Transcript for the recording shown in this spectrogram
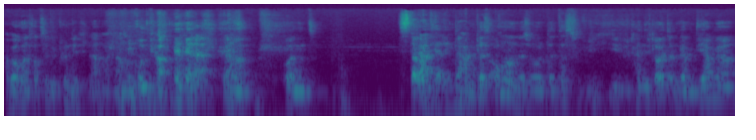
Habe irgendwann trotzdem gekündigt, ne? hat einen anderen Grund gehabt. und Storytelling. Da, da haben wir das auch noch, also das, wie, wie kann ich Leute anwerben? Wir haben ja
